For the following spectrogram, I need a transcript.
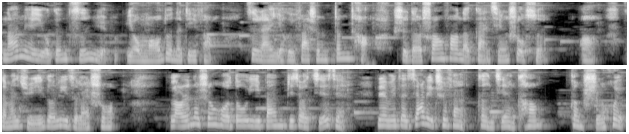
难免有跟子女有矛盾的地方，自然也会发生争吵，使得双方的感情受损。啊，咱们举一个例子来说，老人的生活都一般比较节俭。认为在家里吃饭更健康、更实惠，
